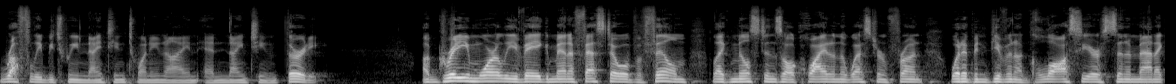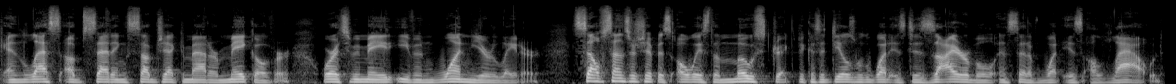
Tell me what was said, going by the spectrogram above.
roughly between 1929 and 1930. A gritty, morally vague manifesto of a film like Milestone's All Quiet on the Western Front would have been given a glossier, cinematic, and less upsetting subject matter makeover, were it to be made even one year later. Self censorship is always the most strict because it deals with what is desirable instead of what is allowed.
